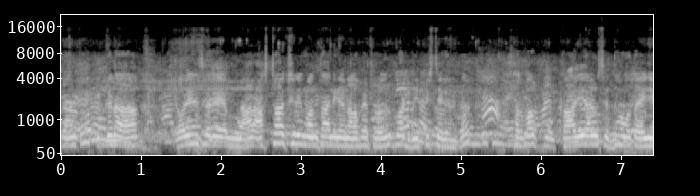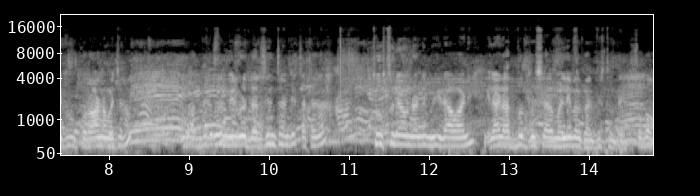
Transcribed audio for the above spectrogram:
ప్రాంతం. ఇక్కడ ఎవరైనా సరే నా అష్టాక్షరి మంతాన్ని కానీ నలభై ఒక్క రోజుల పాటు తెప్పిస్తే కనుక సర్వ కార్యాలు సిద్ధమవుతాయని చెప్పి పురాణ వచ్చిన అద్భుతంగా మీరు కూడా దర్శించండి చక్కగా చూస్తూనే ఉండండి మీడావాణి ఇలాంటి అద్భుత దృశ్యాలు మళ్ళీ మనకు కనిపిస్తుంటాయి. శుభం.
